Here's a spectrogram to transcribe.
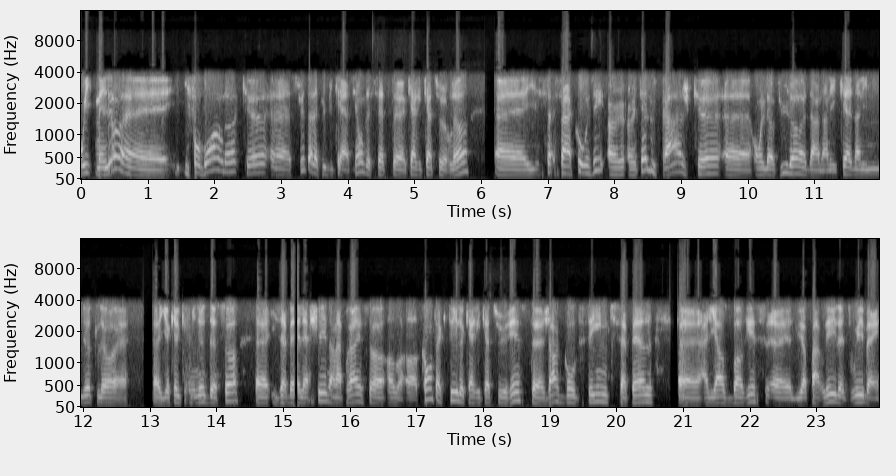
Oui, mais là, euh, il faut voir là, que euh, suite à la publication de cette euh, caricature-là, ça, a causé un, tel outrage que on l'a vu là dans, dans les dans les minutes là. il y a quelques minutes de ça, Isabelle Haché dans la presse a, a, a, contacté le caricaturiste Jacques Goldstein qui s'appelle alias Boris, lui a parlé, il a dit oui ben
